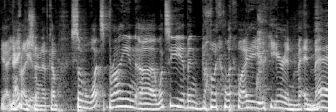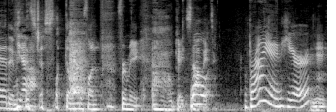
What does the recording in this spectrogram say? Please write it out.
Yeah, you Thank probably you. shouldn't have come. So, what's Brian? Uh, what's he been? Why are you here and and mad? And Yeah. it's just like a lot of fun for me. Okay, stop Well, it. Brian here Mm-hmm.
